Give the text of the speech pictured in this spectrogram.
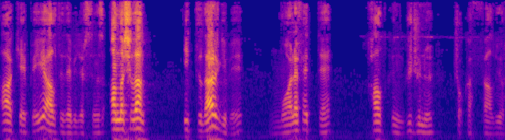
AKP'yi alt edebilirsiniz. Anlaşılan iktidar gibi muhalefet de halkın gücünü çok hafife alıyor.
